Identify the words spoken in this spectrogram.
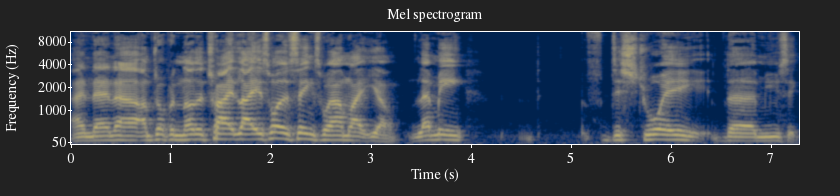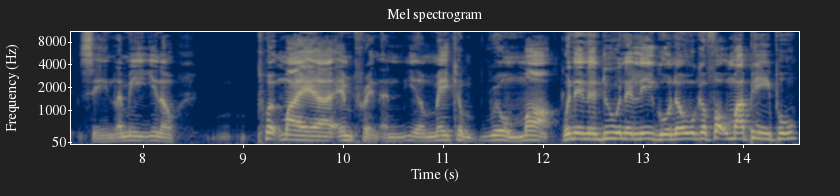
and then uh, I'm dropping another track. Like it's one of those things where I'm like, yo, let me f- destroy the music scene. Let me, you know, put my uh, imprint and you know make a real mark. Winning and doing illegal, no one can fuck with my people.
